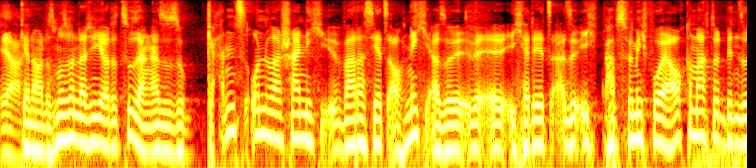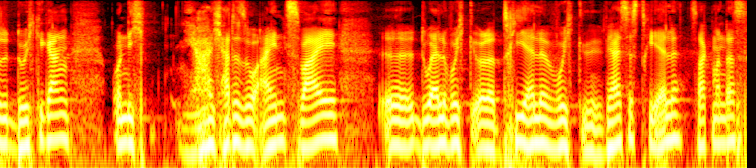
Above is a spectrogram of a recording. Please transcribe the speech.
Ja. Genau, das muss man natürlich auch dazu sagen. Also so ganz unwahrscheinlich war das jetzt auch nicht. Also äh, ich hätte jetzt, also ich habe es für mich vorher auch gemacht und bin so durchgegangen und ich, ja, ich hatte so ein, zwei äh, Duelle, wo ich, oder Trielle, wo ich, wie heißt es, Trielle, sagt man das?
